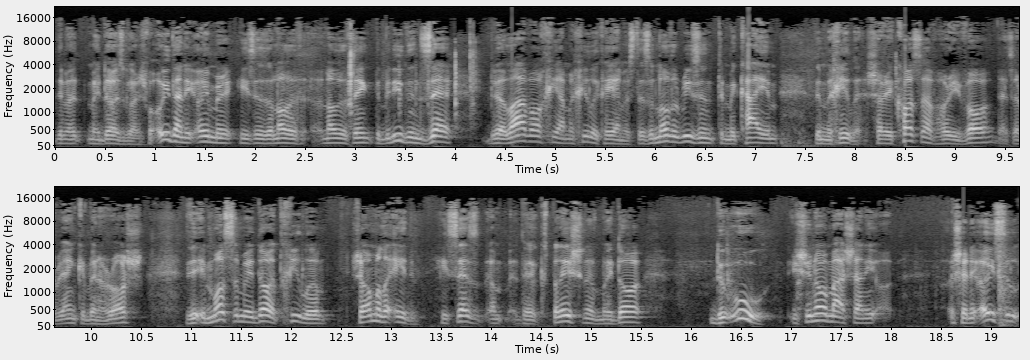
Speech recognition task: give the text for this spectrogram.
the Medo is Gosh. Oidani Omer, he says another another thing. The Benidin Zeh Belavachi Amechila Kayemis. There's another reason to Mekayim the Mechila. Shari Kosav Harivo. That's Rabbi Yanke ben Harosh. The Imosa Medo Tchila Shalom Edim. He says um, the explanation of Medo Du You should know Mashani. שאני אויסל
